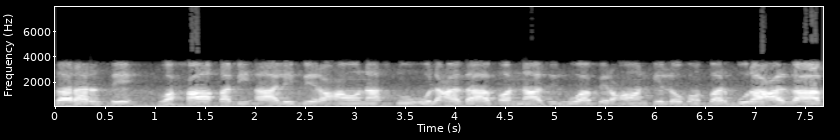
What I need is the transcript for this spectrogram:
ضرر سے. وحاق بآل فرعون سوء العذاب، اور نازل ہوا فرعون کے لوگوں پر برا عذاب.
